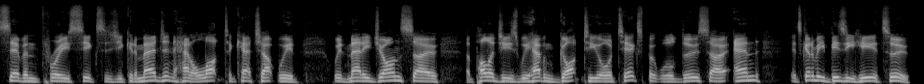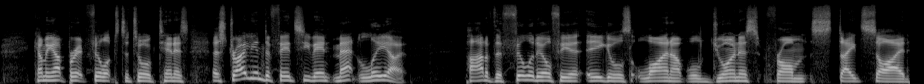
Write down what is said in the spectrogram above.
736. As you can imagine, had a lot to catch up with with Matty John. So apologies, we haven't got to your text, but we'll do so. And it's going to be busy here too. Coming up, Brett Phillips to talk tennis. Australian defensive end Matt Leo, part of the Philadelphia Eagles lineup, will join us from stateside.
